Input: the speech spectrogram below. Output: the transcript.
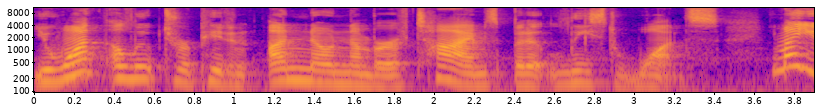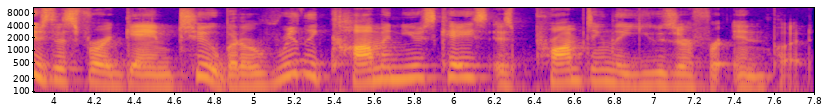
You want a loop to repeat an unknown number of times, but at least once. You might use this for a game too, but a really common use case is prompting the user for input.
